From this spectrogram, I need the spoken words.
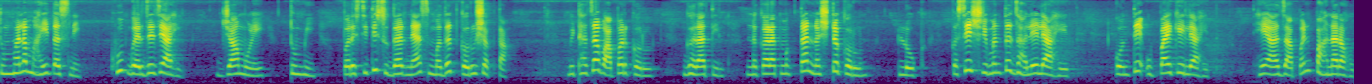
तुम्हाला माहीत असणे खूप गरजेचे आहे ज्यामुळे तुम्ही परिस्थिती सुधारण्यास मदत करू शकता. मिठाचा वापर करून घरातील नकारात्मकता नष्ट करून लोक कसे श्रीमंत झालेले आहेत कोणते उपाय केले आहेत हे आज आपण पाहणार आहोत.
